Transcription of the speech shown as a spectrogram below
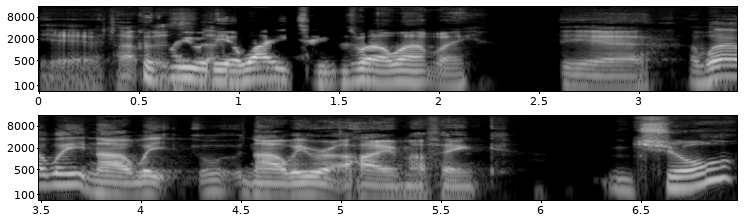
yeah, that because was. we were the away team as well, weren't we? yeah. Well, we no, we no, we were at home. I think. Sure.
